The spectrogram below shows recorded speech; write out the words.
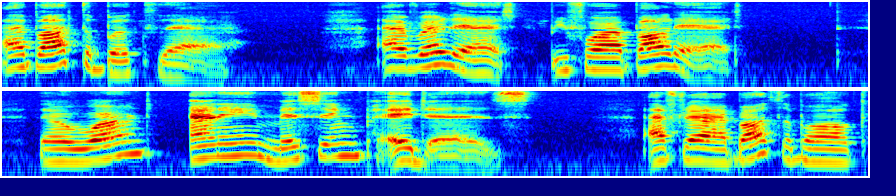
I bought the book there. I read it before I bought it. There weren't any missing pages. After I bought the book,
